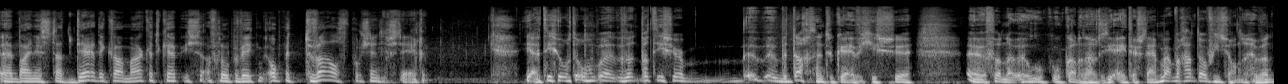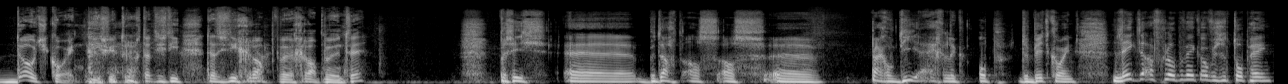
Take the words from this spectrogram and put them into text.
Uh, Binance staat derde qua market cap, is de afgelopen week ook met 12% gestegen. Ja, het is, wat is er bedacht natuurlijk eventjes uh, uh, van uh, hoe, hoe kan het nou dat die ether stijgt. Maar we gaan het over iets anders hebben. Want Dogecoin, die is weer terug. Dat is die, dat is die grap, grapmunt, hè? Precies. bedacht als... als parodie eigenlijk op de bitcoin. Leek de afgelopen week over zijn top heen.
